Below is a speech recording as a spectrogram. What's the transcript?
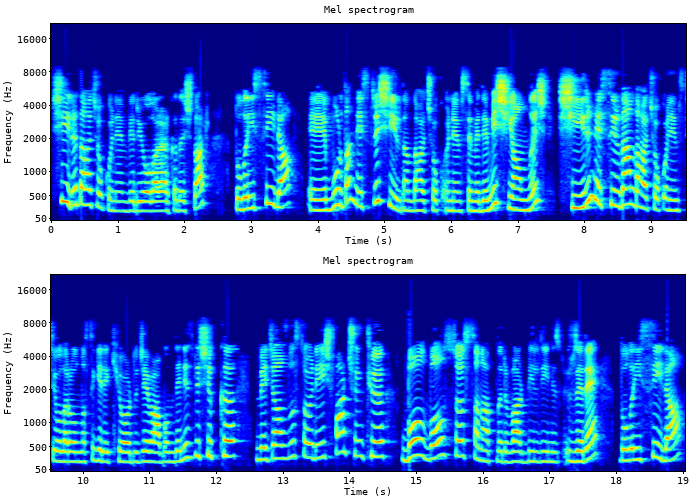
şiire daha çok önem veriyorlar arkadaşlar. Dolayısıyla e, burada nesri şiirden daha çok önemseme demiş. Yanlış. Şiiri nesirden daha çok önemsiyorlar olması gerekiyordu cevabım Denizli şıkkı. Mecazlı söyleyiş var çünkü bol bol söz sanatları var bildiğiniz üzere. Dolayısıyla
